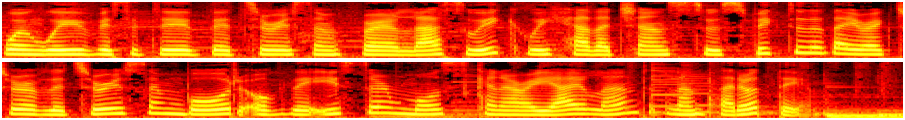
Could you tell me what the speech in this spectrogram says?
When we visited the tourism fair last week, we had a chance to speak to the director of the tourism board of the easternmost Canary Island, Lanzarote.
